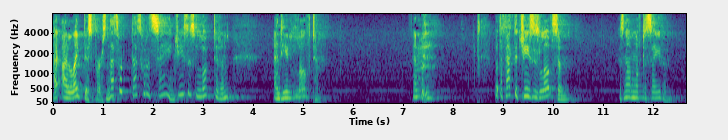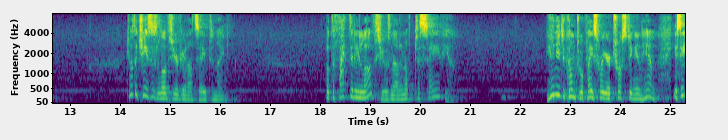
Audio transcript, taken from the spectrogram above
I, I like this person. That's what, that's what it's saying. Jesus looked at him and he loved him. And, but the fact that Jesus loves him is not enough to save him. Do you know that Jesus loves you if you're not saved tonight? But the fact that he loves you is not enough to save you. You need to come to a place where you're trusting in Him. You see,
